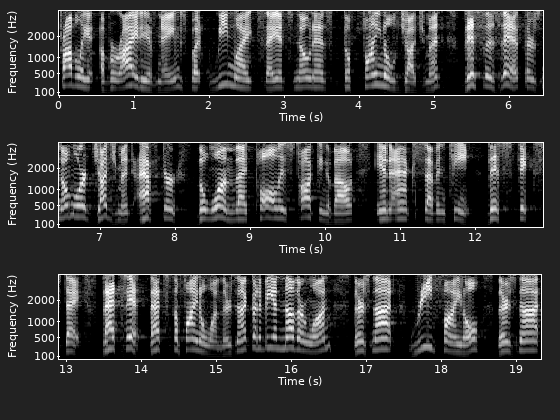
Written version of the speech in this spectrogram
probably a variety of names, but we might say it's known as the final judgment. This is it. There's no more judgment after the one that Paul is talking about in Acts 17 this fixed day. That's it. That's the final one. There's not going to be another one. There's not refinal. There's not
